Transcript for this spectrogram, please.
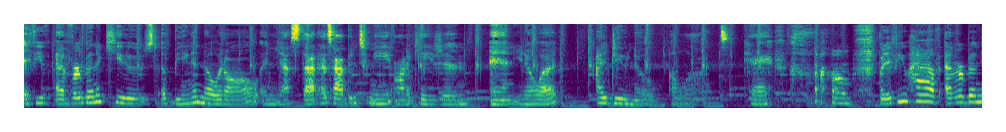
if you've ever been accused of being a know it all and yes, that has happened to me on occasion. And you know what? I do know a lot, okay? um, but if you have ever been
